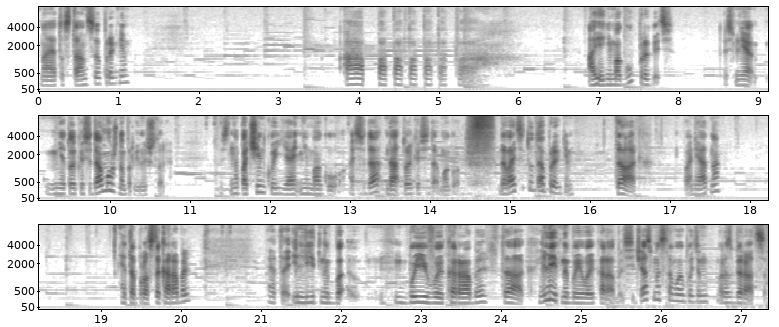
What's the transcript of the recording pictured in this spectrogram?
На эту станцию прыгнем. А, па па па па па па А я не могу прыгать? То есть мне, мне только сюда можно прыгнуть, что ли? То есть на починку я не могу. А сюда? Да, только сюда могу. Давайте туда прыгнем. Так, понятно. Это просто корабль. Это элитный бо боевой корабль. Так, элитный боевой корабль. Сейчас мы с тобой будем разбираться.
